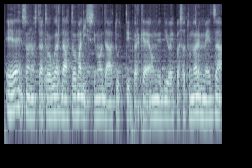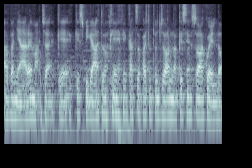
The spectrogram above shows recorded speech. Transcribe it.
e sono stato guardato malissimo da tutti perché, oh mio dio, hai passato un'ora e mezza a bagnare, ma cioè, che, che sfigato, che, che, cazzo fai tutto il giorno, che senso ha quello?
